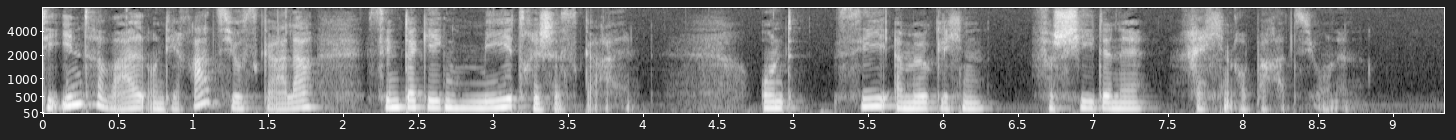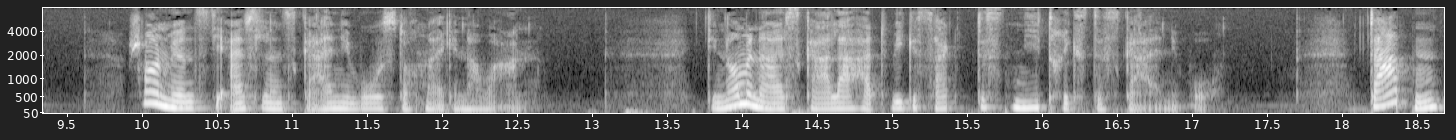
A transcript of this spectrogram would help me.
Die Intervall- und die Ratioskala sind dagegen metrische Skalen. und sie ermöglichen verschiedene Rechenoperationen. Schauen wir uns die einzelnen Skalenniveaus doch mal genauer an. Die Nominalskala hat, wie gesagt, das niedrigste Skalenniveau. Daten,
